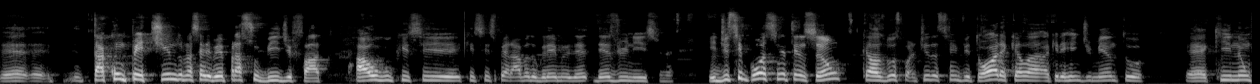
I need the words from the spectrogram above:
está eh, eh competindo na Série B para subir de fato, algo que se, que se esperava do Grêmio de, desde o início, né? E dissipou assim a tensão, aquelas duas partidas sem vitória, aquela, aquele rendimento é, que não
